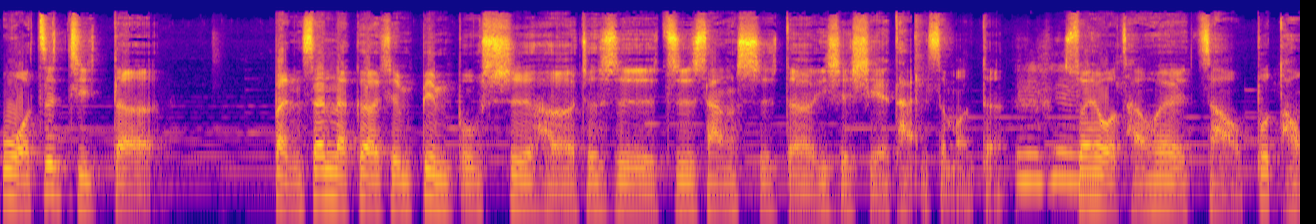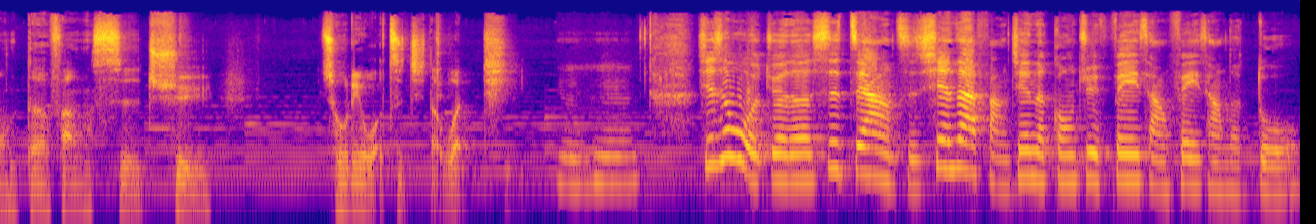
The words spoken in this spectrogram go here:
我自己的本身的个性并不适合就是智商师的一些协谈什么的，嗯，所以我才会找不同的方式去处理我自己的问题。嗯哼，其实我觉得是这样子。现在房间的工具非常非常的多，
